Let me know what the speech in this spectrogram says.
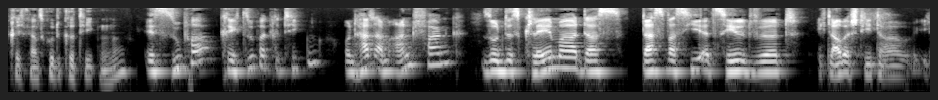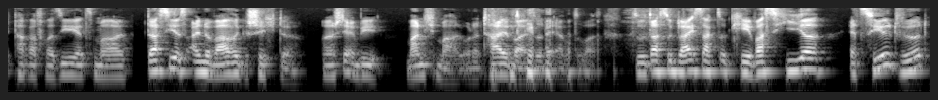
Kriegt ganz gute Kritiken, ne? Ist super, kriegt super Kritiken und hat am Anfang so ein Disclaimer, dass das, was hier erzählt wird, ich glaube, es steht da, ich paraphrasiere jetzt mal, das hier ist eine wahre Geschichte. Und da steht irgendwie manchmal oder teilweise oder irgend sowas. So dass du gleich sagst, okay, was hier erzählt wird,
